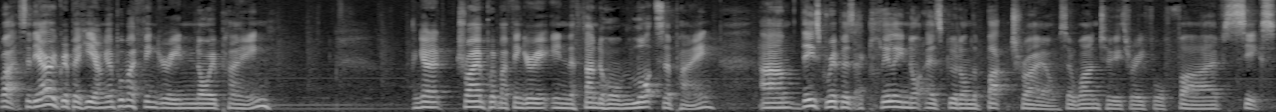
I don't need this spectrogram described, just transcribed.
Right, so the arrow gripper here, I'm going to put my finger in no pain. I'm going to try and put my finger in the Thunderhorn, lots of pain. Um, these grippers are clearly not as good on the buck trail. So one, two, three, four, five, six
